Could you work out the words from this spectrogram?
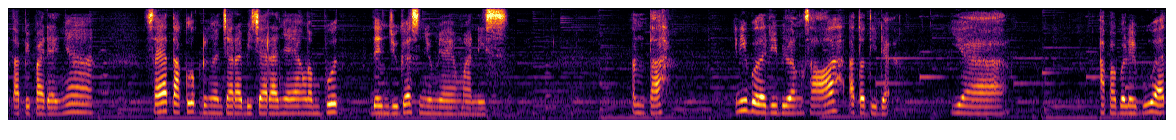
tapi padanya saya takluk dengan cara bicaranya yang lembut dan juga senyumnya yang manis. Entah, ini boleh dibilang salah atau tidak. Ya, apa boleh buat?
